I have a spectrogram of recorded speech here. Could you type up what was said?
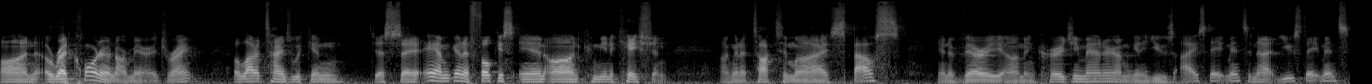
on a red corner in our marriage, right? A lot of times we can just say, hey, I'm going to focus in on communication. I'm going to talk to my spouse in a very um, encouraging manner. I'm going to use I statements and not you statements.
